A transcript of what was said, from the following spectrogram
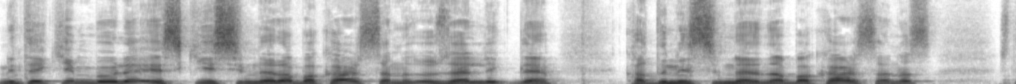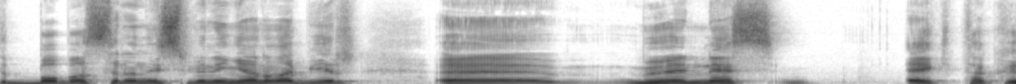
Nitekim böyle eski isimlere bakarsanız özellikle kadın isimlerine bakarsanız işte babasının isminin yanına bir e, müennes ek takı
